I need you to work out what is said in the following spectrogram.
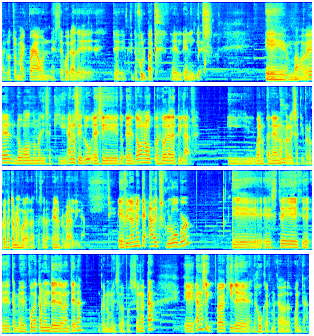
el otro Mike Brown este, juega de, de, fullback, el inglés. Eh, vamos a ver, Dual no me dice aquí. Ah, no, sí, eh, el Donald pues juega de pilar. Y bueno, también no me lo dice aquí, pero creo que también juega la tercera, en la primera línea. Eh, finalmente, Alex Glover. este juega también de delantera, aunque no me dice la posición acá. ah, no, sí, juega aquí de, hooker, me acabo de dar cuenta.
